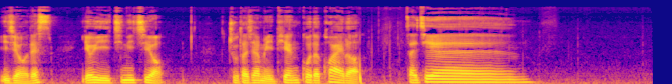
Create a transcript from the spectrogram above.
以上です良い一日を祝大家每天过得快乐再见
